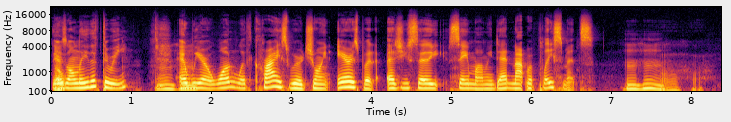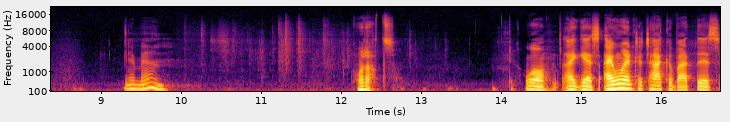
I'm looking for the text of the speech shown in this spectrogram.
there's only the 3 And we are one with Christ. We are joint heirs, but as you say, say, mommy, dad, not replacements. Amen. What else? Well, I guess I wanted to talk about this.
